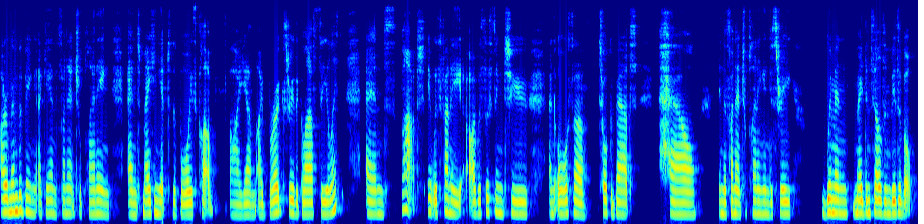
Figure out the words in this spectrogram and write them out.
I remember being again financial planning and making it to the boys club. I um I broke through the glass ceiling and but it was funny. I was listening to an author talk about how in the financial planning industry women made themselves invisible.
